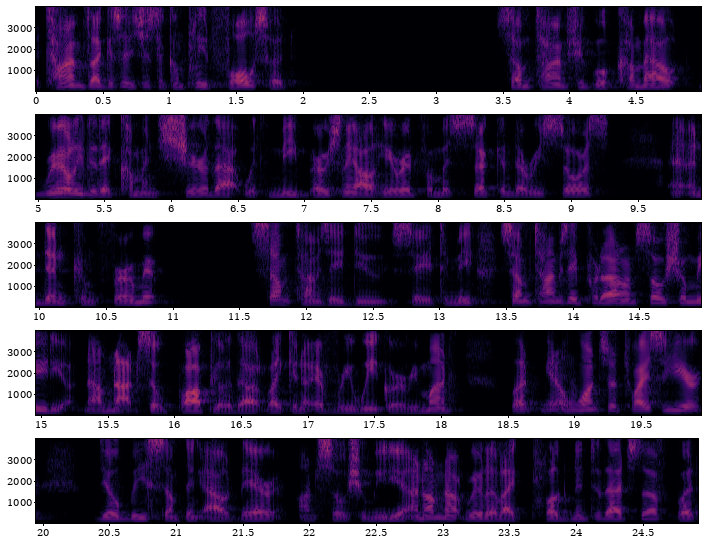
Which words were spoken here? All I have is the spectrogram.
At times, like I said, it's just a complete falsehood. Sometimes people come out. Rarely do they come and share that with me personally. I'll hear it from a secondary source and, and then confirm it. Sometimes they do say it to me. Sometimes they put it out on social media. Now I'm not so popular that like you know every week or every month, but you know once or twice a year there'll be something out there on social media, and I'm not really like plugged into that stuff. But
